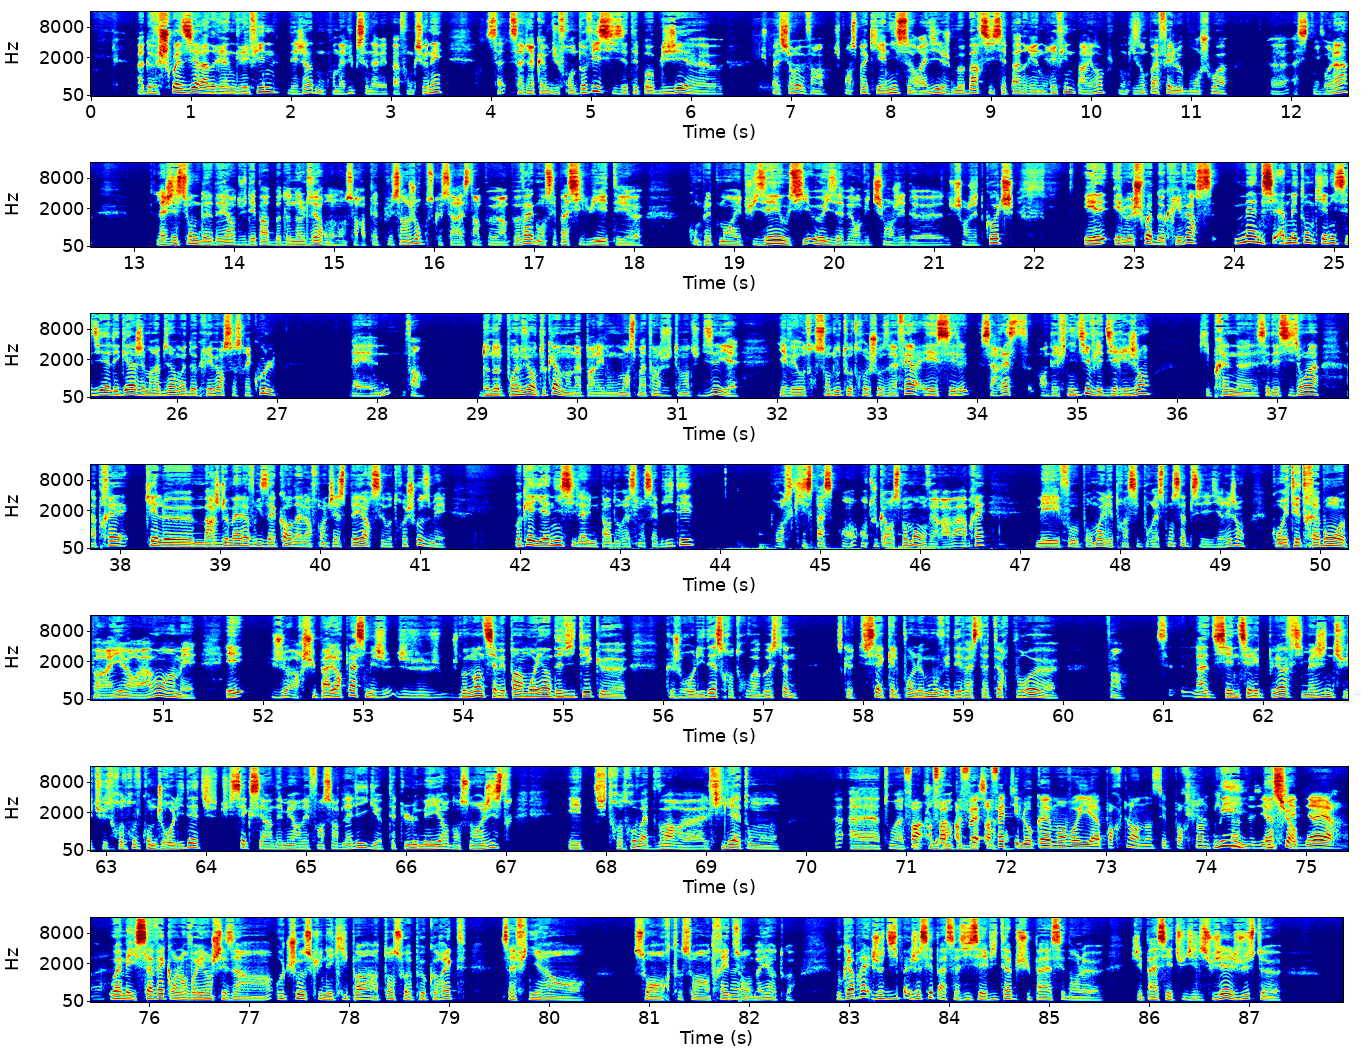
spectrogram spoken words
bah, de choisir Adrian Griffin, déjà, donc on a vu que ça n'avait pas fonctionné, ça, vient quand même du front office. Ils n'étaient pas obligés. je suis pas sûr. Enfin, je pense pas qu'Yanis aurait dit je me barre si c'est pas Adrian Griffin, par exemple. Donc ils n'ont pas fait le bon choix à ce niveau-là. La gestion d'ailleurs du départ de Budenholzer, on en saura peut-être plus un jour parce que ça reste un peu, un peu vague. On ne sait pas si lui était euh, complètement épuisé ou si eux, ils avaient envie de changer de, changer de coach. Et, le choix de Doc Rivers, même si, admettons qu'Yannis s'est dit, ah, les gars, j'aimerais bien, moi, Doc Rivers, ce serait cool. Ben, enfin, de notre point de vue, en tout cas, on en a parlé longuement ce matin, justement, tu disais, il y, avait sans doute autre chose à faire. Et ça reste, en définitive, les dirigeants qui prennent ces décisions-là. Après, quelle marge de manœuvre ils accordent à leur franchise player, c'est autre chose. Mais ok, Yanis, il a une part de responsabilité pour ce qui se passe, en, tout cas en ce moment, on verra après. Mais il faut, pour moi, les principaux responsables, c'est les dirigeants, qui ont été très bons par ailleurs avant. Hein, mais, et je, alors, je suis pas à leur place, mais je, me demande s'il n'y avait pas un moyen d'éviter que, que Jero se retrouve à Boston. Parce que tu sais à quel point le move est dévastateur pour eux. Enfin, là, s'il y a une série de playoffs, imagine, tu, tu te retrouves contre Jero tu, tu, sais que c'est un des meilleurs défenseurs de la ligue, peut-être le meilleur dans son registre, et tu te retrouves à devoir à le filer à ton, à, en, fait, ils l'ont quand même envoyé à Portland. Hein. C'est Portland qui oui, bien sûr. derrière. Ouais, mais ils savaient qu'en l'envoyant chez un autre chose qu'une équipe un, temps soit peu correcte, ça finirait en soit en, soit en trade, soit en buyout. Quoi. Donc après, je dis pas, je sais pas ça si c'est évitable. Je suis pas assez dans le, j'ai pas assez étudié le sujet. Juste euh,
